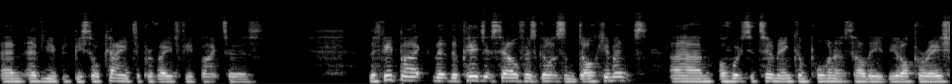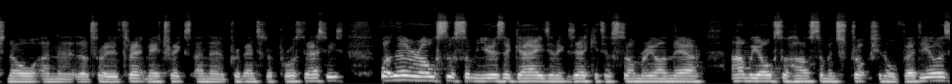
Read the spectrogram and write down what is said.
and if you would be so kind to provide feedback to us. The feedback, the, the page itself has got some documents, um, of which the two main components are the, the operational and the, sorry, the threat matrix and the preventative processes. But there are also some user guides and executive summary on there. And we also have some instructional videos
